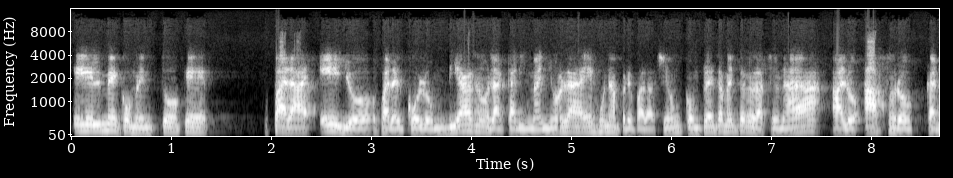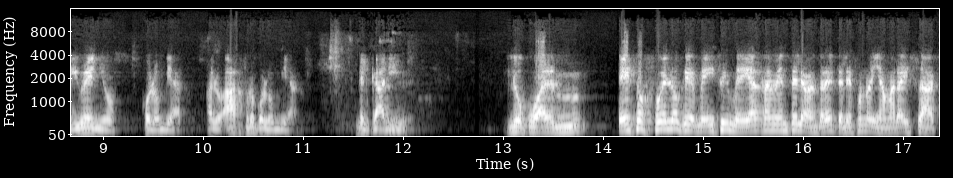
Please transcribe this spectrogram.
él me comentó que para ellos, para el colombiano, la carimañola es una preparación completamente relacionada a lo afro-caribeño colombiano, a lo afro-colombiano del Caribe. Lo cual, eso fue lo que me hizo inmediatamente levantar el teléfono y llamar a Isaac.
